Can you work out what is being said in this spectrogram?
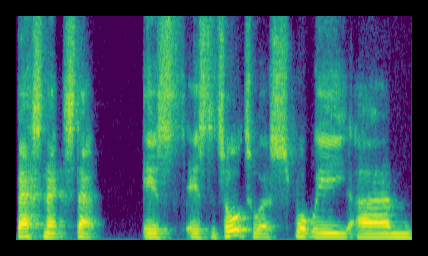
best next step is is to talk to us. What we um,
